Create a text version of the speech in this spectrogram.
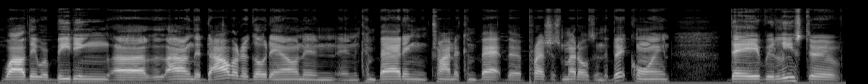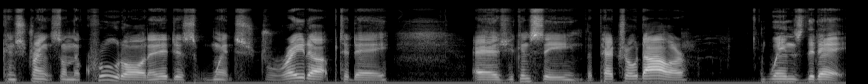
while they were beating, uh, allowing the dollar to go down and, and combating, trying to combat the precious metals in the Bitcoin, they released the constraints on the crude oil and it just went straight up today. As you can see, the petrodollar wins the day.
